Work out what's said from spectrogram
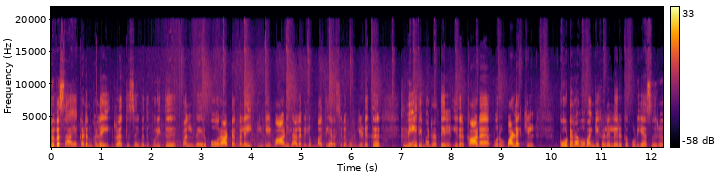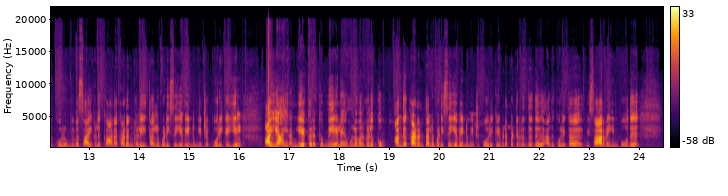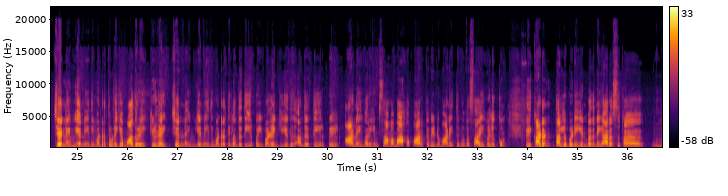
விவசாய கடன்களை ரத்து செய்வது குறித்து பல்வேறு போராட்டங்களை இங்கே மாநில அளவிலும் மத்திய அரசிடமும் எடுத்து நீதிமன்றத்தில் இதற்கான ஒரு வழக்கில் கூட்டுறவு வங்கிகளில் இருக்கக்கூடிய சிறு குறு விவசாயிகளுக்கான கடன்களை தள்ளுபடி செய்ய வேண்டும் என்ற கோரிக்கையில் ஐயாயிரம் ஏக்கருக்கு மேலே உள்ளவர்களுக்கும் அந்த கடன் தள்ளுபடி செய்ய வேண்டும் என்று கோரிக்கை விடப்பட்டிருந்தது. அது குறித்த விசாரணையின் போது சென்னை உயர்நீதிமன்றத்துடைய மதுரை கிளை சென்னை உயர்நீதிமன்றத்தில் அந்த தீர்ப்பை வழங்கியது. அந்த தீர்ப்பில் அனைவரையும் சமமாக பார்க்க வேண்டும். அனைத்து விவசாயிகளுக்கும் கடன் தள்ளுபடி என்பதனை அரசு க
